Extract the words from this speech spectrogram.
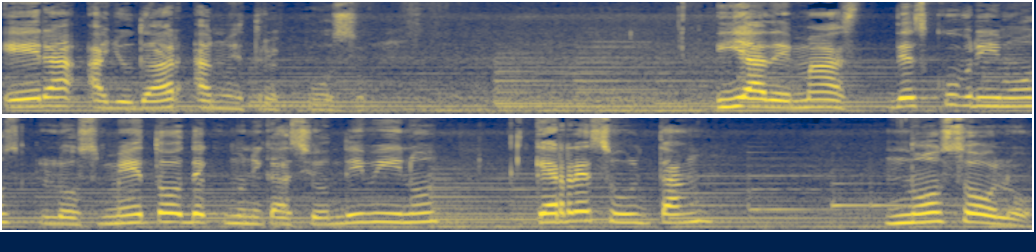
era ayudar a nuestro esposo. Y además descubrimos los métodos de comunicación divinos que resultan no solo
